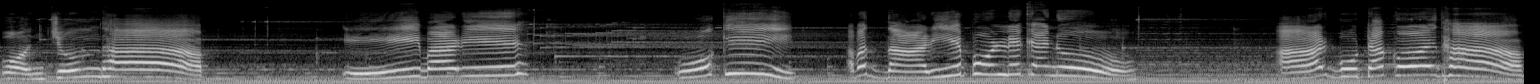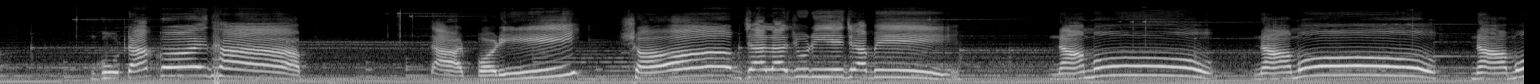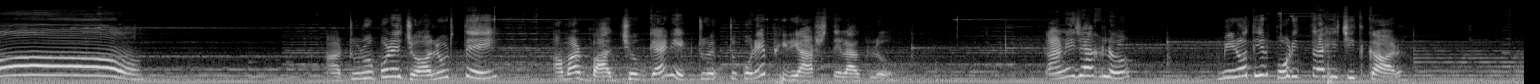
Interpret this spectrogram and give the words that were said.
পঞ্চম ধাপ। এইবারে ও কি? আবার দাঁড়িয়ে পড়লে কেন? আর গোটা কয় ধাপ? গোটা কয় ধাপ? তারপরে সব জ্বালা জুড়িয়ে যাবে। নামো নামো নামো। হাঁটুর উপরে জল উঠতেই আমার বাহ্য জ্ঞান একটু একটু করে ফিরে আসতে লাগল। কানে জাগলো, মিনতির পরিত্রাহী চিৎকার,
